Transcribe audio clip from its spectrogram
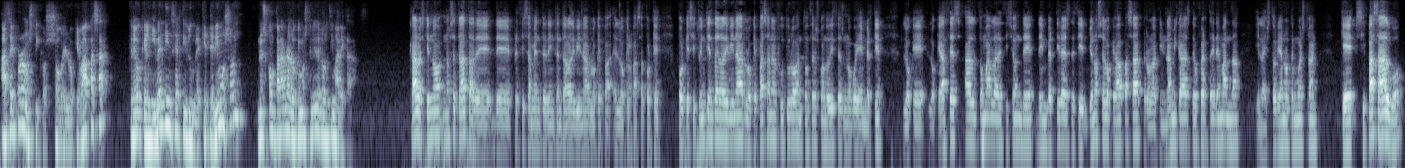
hacer pronósticos sobre lo que va a pasar, creo que el nivel de incertidumbre que tenemos hoy no es comparable a lo que hemos tenido en la última década. Claro, es que no, no se trata de, de, precisamente de intentar adivinar lo que, lo que pasa, porque, porque si tú intentas adivinar lo que pasa en el futuro, entonces es cuando dices no voy a invertir. Lo que, lo que haces al tomar la decisión de, de invertir es decir, yo no sé lo que va a pasar, pero las dinámicas de oferta y demanda y la historia nos demuestran que si pasa algo,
